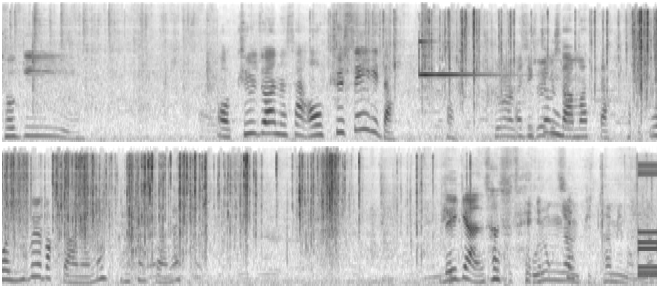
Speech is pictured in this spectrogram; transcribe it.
저기, 어, 귤도 하나 사. 어, 귤 세일이다. 아직 좀개 사. 남았다. 우와, 2불밖에 안 하네? 엄청 싸네? 4개 안 사도 되겠지? 고용량 비타민 없나?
